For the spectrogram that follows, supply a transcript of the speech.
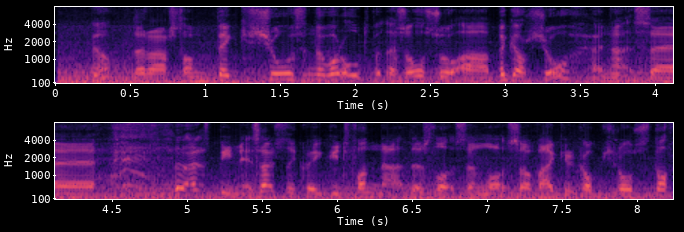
Well, there are some big shows in the world, but there's also a bigger show, and that's uh, that's been it's actually quite good fun. That there's lots and lots of agricultural stuff.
